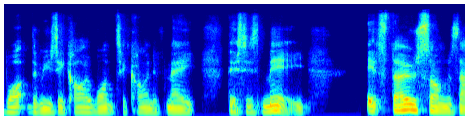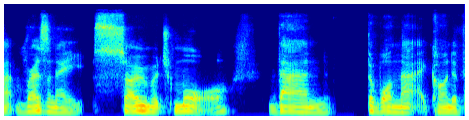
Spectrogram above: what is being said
what the music I want to kind of make. This is me. It's those songs that resonate so much more than the one that kind of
